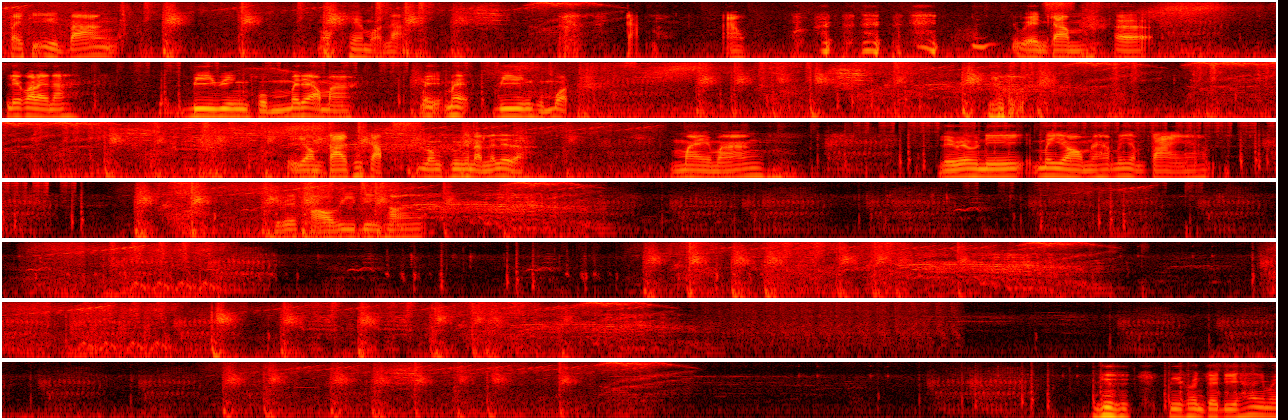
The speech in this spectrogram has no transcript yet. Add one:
ไปที่อื่นบ้าง โอเคหมดละ กลับ เอาเวรกรรม เอ่อ เรียกว่าอะไรนะ บีวิงผมไม่ได้เอามา ไม่ไม่บีวิงผมหมดยวจะยอมตายเพื่อกลับลงทุนขนาดนั้นเลยเหรอ ไม่มั้งเลเวลนี้ไม่ยอมนะครับ ไม่ยอมตายนะครับ เดี๋ยวไปขอวีบิงเขา มีคนใจดีให้ไหม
